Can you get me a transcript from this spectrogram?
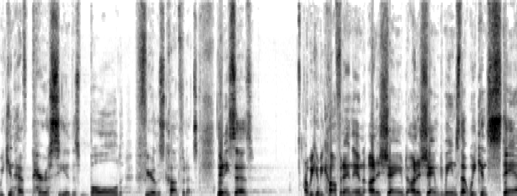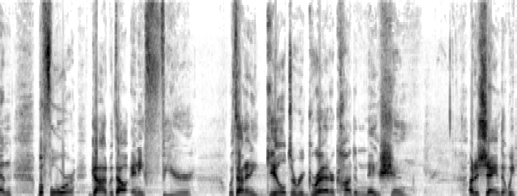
we can have parrhesia, this bold, fearless confidence. Then he says, we can be confident and unashamed. Unashamed means that we can stand before God without any fear, without any guilt or regret or condemnation. Unashamed that we,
